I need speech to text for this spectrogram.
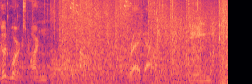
Good work, Spartan. Frag out. Game.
